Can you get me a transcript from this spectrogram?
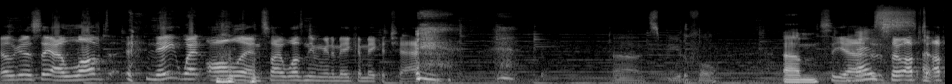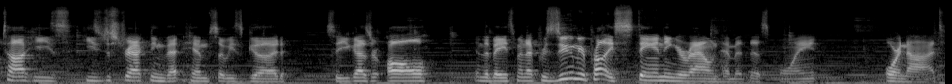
I was gonna say I loved Nate went all in, so I wasn't even gonna make him make a check. Uh, it's beautiful. Um, So yeah, That's- so up to up top, he's he's distracting that him, so he's good. So you guys are all in the basement. I presume you're probably standing around him at this point, or not?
